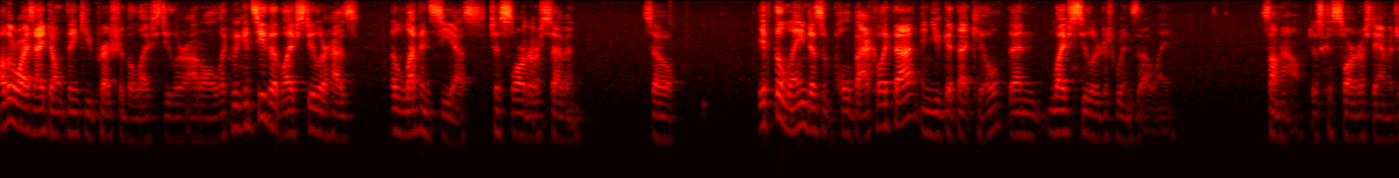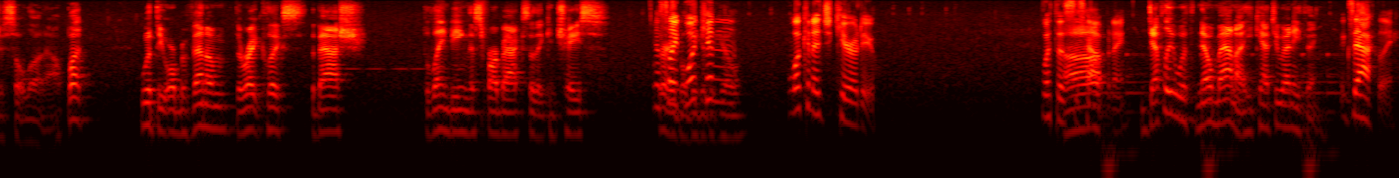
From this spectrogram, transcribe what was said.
otherwise I don't think you pressure the Lifestealer at all. Like we can see that Lifestealer has 11 CS to Slardar 7. So if the lane doesn't pull back like that and you get that kill, then Lifestealer just wins that lane. Somehow, just because Slardar's damage is so low now. But with the Orb of Venom, the right clicks, the bash, the lane being this far back so they can chase. It's like what can what can a Jakiro do? With this is Uh, happening. Definitely with no mana, he can't do anything. Exactly.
